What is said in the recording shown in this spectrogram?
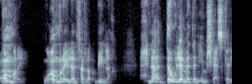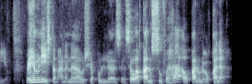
عمري وعمري لا نفرق بين له إحنا دولة مدنية مش عسكرية. ما يهمنيش طبعا أنا وش يقول سواء قالوا السفهاء أو قالوا العقلاء.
